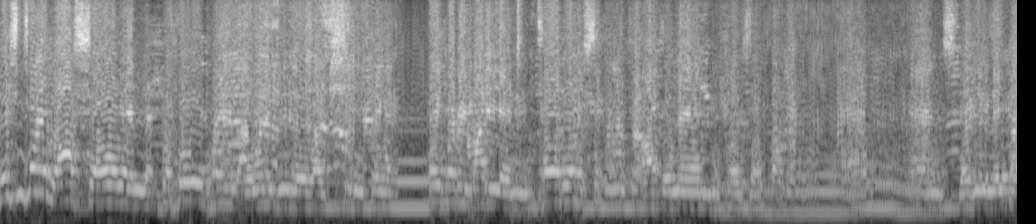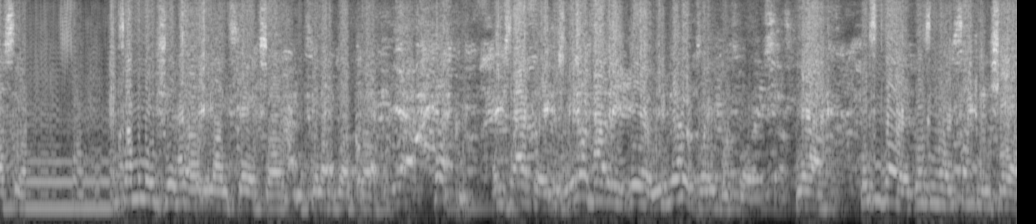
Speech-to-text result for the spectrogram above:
this is our last show, and before we play, I want to do the, like, shitty thing and thank everybody and tell everyone to stick around for Aquaman because they're fucking and, and they're going to make us look so and some of these shit's already on stage, so it's going to go quick. Yeah, exactly, because we don't have any gear. We've never played before, so. Yeah, this is our, this is our second show.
